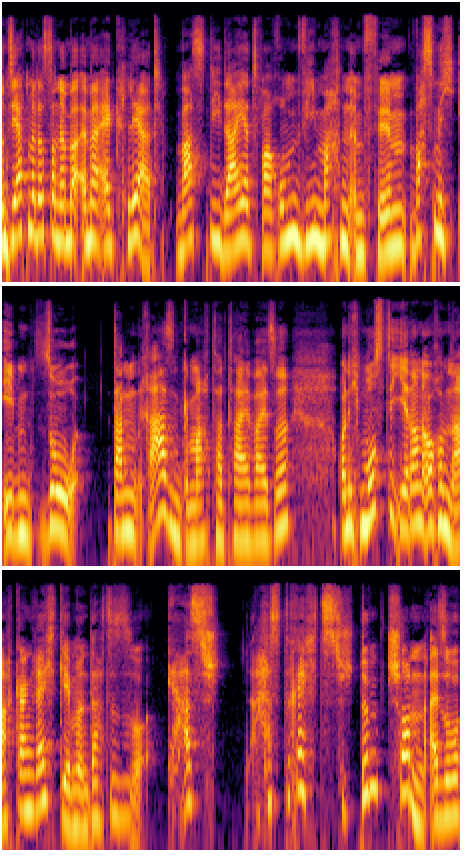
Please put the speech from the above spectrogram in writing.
Und sie hat mir das dann aber immer erklärt, was die da jetzt warum wie machen im Film, was mich eben so dann rasend gemacht hat teilweise. Und ich musste ihr dann auch im Nachgang recht geben und dachte so, ja, es hast recht, es stimmt schon. Also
